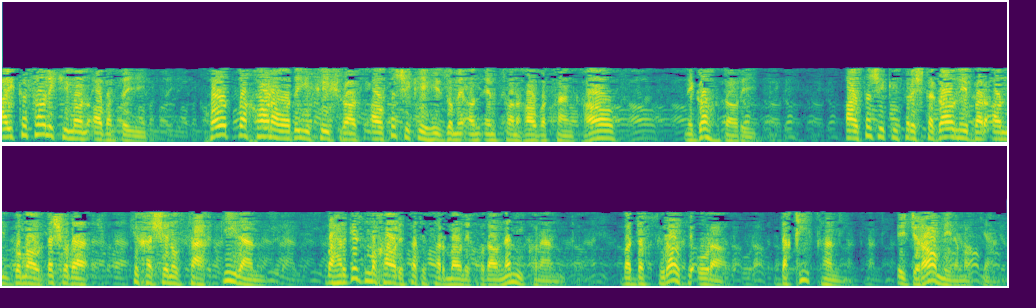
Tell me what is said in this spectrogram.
ای کسانی که ایمان آورده اید خود و خانواده خیش را از آتشی که هیزم آن انسانها و سنگها نگاه دارید. آتشی که فرشتگانی بر آن گمارده شده که خشن و سختگیرند و هرگز مخالفت فرمان خدا نمی کنند و دستورات او را دقیقا اجرا می نمایند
